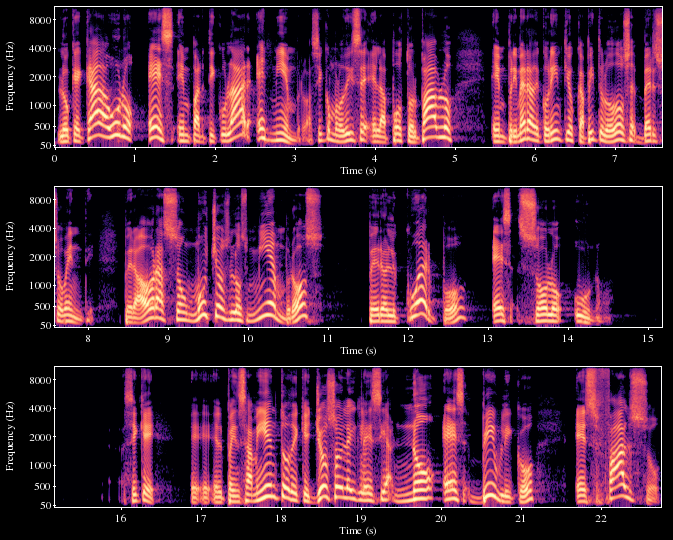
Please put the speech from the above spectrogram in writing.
Lo que cada uno es en particular es miembro, así como lo dice el apóstol Pablo en 1 Corintios capítulo 12, verso 20. Pero ahora son muchos los miembros, pero el cuerpo es solo uno. Así que eh, eh, el pensamiento de que yo soy la iglesia no es bíblico, es falso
